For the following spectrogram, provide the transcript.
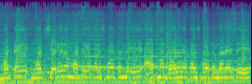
మట్టి మట్టి శరీరం మట్టిలో కలిసిపోతుంది ఆత్మ గాలిలో కలిసిపోతుంది అనేసి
